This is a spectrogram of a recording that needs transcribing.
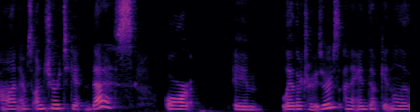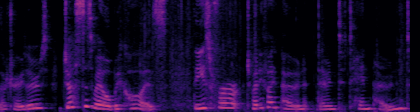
and I was unsure to get this or um, leather trousers and I ended up getting the leather trousers just as well because these for £25 down to £10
